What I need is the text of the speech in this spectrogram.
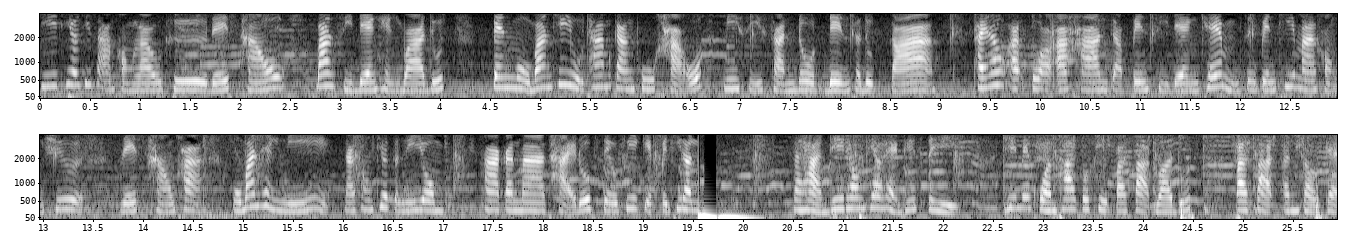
ที่เที่ยวที่ 3 ของเราคือ r e s t House บ้านสีแดงแห่งวาดุส เป็นหมู่บ้านที่อยู่ท่ามกลางภูเขา มีสีสันโดดเด่นสะดุดตา ภายนอกตัวอาคารจะเป็นสีแดงเข้ม จึงเป็นที่มาของชื่อ r e s t House ค่ะ หมู่บ้านแห่งนี้นักท่องเที่ยวจะนิยม พากันมาถ่ายรูปเซลฟี่เก็บไปที่ระลึก สถานที่ท่องเที่ยวแห่งที่ 4 ที่ไม่ควรพลาดก็คือปราสาทวาดุสปราสาทอันเก่าแก่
